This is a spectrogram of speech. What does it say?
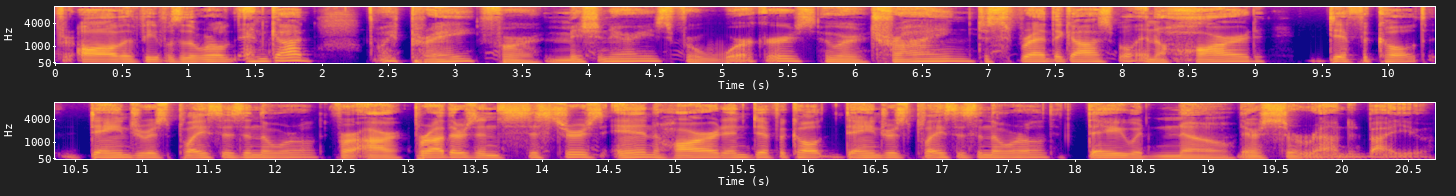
for all the peoples of the world. And God, we pray for missionaries, for workers who are trying to spread the gospel in a hard, difficult, dangerous places in the world, for our brothers and sisters in hard and difficult, dangerous places in the world, they would know they're surrounded by you.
